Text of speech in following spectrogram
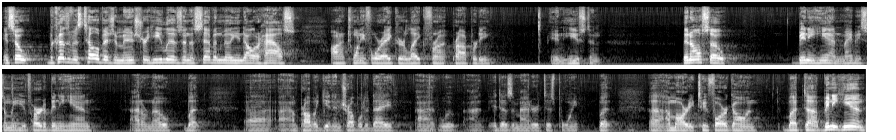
And so, because of his television ministry, he lives in a $7 million house on a 24 acre lakefront property in Houston. Then also, Benny Hinn. Maybe some of you have heard of Benny Hinn. I don't know, but uh, I'm probably getting in trouble today. I, I, it doesn't matter at this point, but uh, I'm already too far gone. But uh, Benny Hinn,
